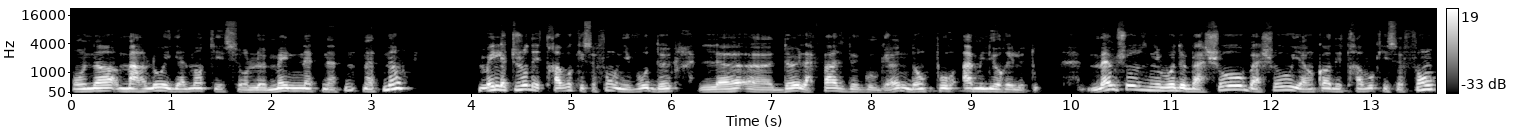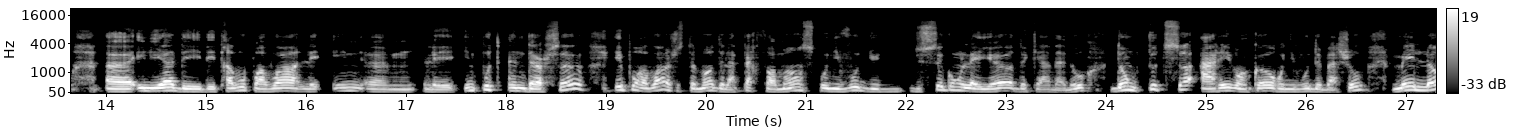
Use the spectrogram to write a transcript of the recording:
On a Marlowe également qui est sur le mainnet maintenant. Mais il y a toujours des travaux qui se font au niveau de, euh, de la phase de Google, donc pour améliorer le tout. Même chose au niveau de Bachot. Bachot, il y a encore des travaux qui se font. Euh, il y a des, des, travaux pour avoir les, euh, les input endorsers et pour avoir justement de la performance au niveau du, du, second layer de Cardano. Donc, tout ça arrive encore au niveau de Bachot. Mais là,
